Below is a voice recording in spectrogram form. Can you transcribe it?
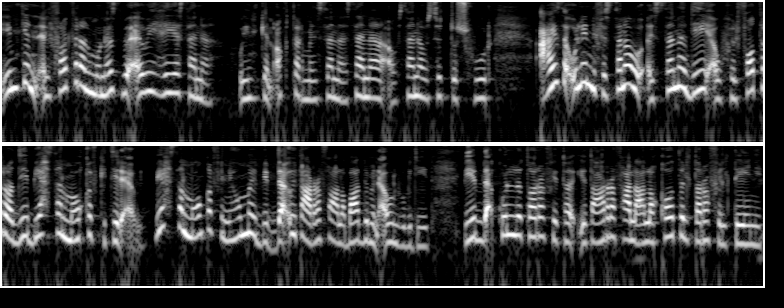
يمكن الفترة المناسبة قوي هي سنة ويمكن أكتر من سنة سنة أو سنة وست شهور. عايزة أقول إن في السنة السنة دي أو في الفترة دي بيحصل مواقف كتير قوي. بيحصل مواقف إن هم بيبدأوا يتعرفوا على بعض من أول وجديد. بيبدأ كل طرف يت- يتعرف على علاقات الطرف التاني.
